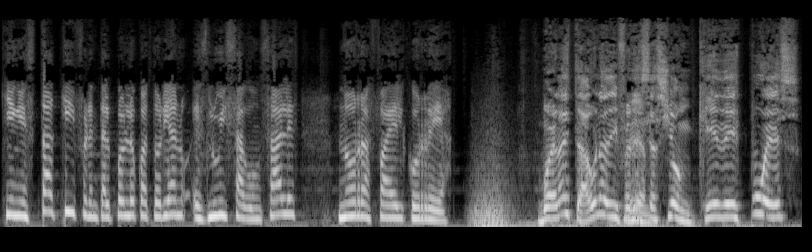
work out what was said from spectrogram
Quien está aquí frente al pueblo ecuatoriano es Luisa González, no Rafael Correa. Bueno, ahí está, una diferenciación que después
